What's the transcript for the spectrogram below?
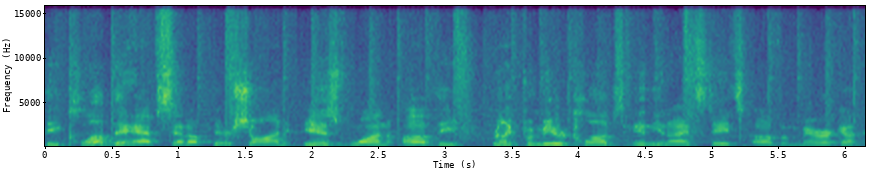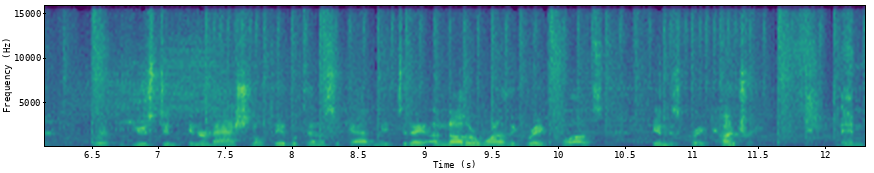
the club they have set up there, Sean, is one of the really premier clubs in the United States of America. We're at the Houston International Table Tennis Academy today, another one of the great clubs in this great country. And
